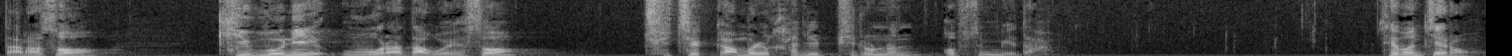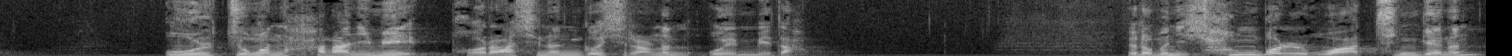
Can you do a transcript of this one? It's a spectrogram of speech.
따라서 기분이 우울하다고 해서 죄책감을 가질 필요는 없습니다. 세 번째로, 우울증은 하나님이 벌하시는 것이라는 오해입니다. 여러분, 형벌과 징계는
